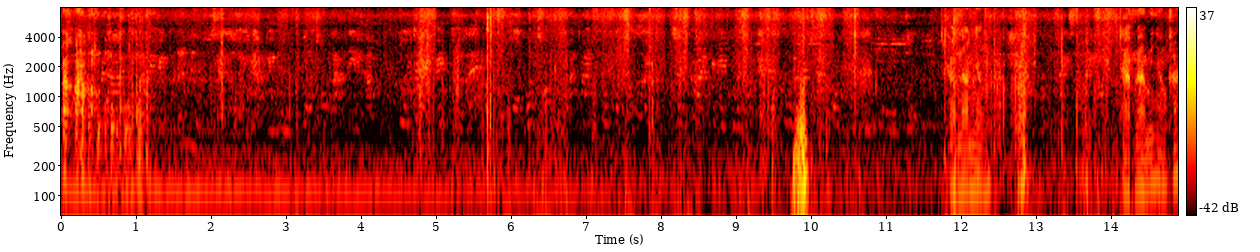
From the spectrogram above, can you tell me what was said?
อ้าว อาบน้ำยังอาบน้ำหรือยังคะ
